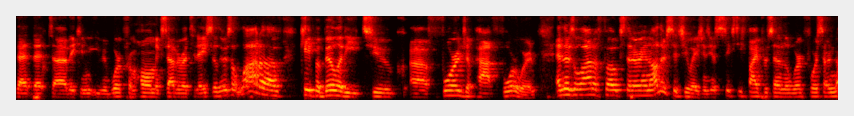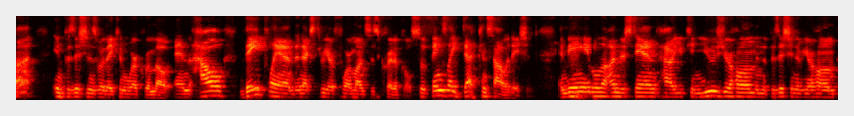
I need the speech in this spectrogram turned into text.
that, that uh, they can even work from home, et cetera, today. So there's a lot of capability to uh, forge a path forward. And there's a lot of folks that are in other situations. You know, 65% of the workforce are not in positions where they can work remote and how they plan the next three or four months is critical. So things like debt consolidation and being able to understand how you can use your home and the position of your home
